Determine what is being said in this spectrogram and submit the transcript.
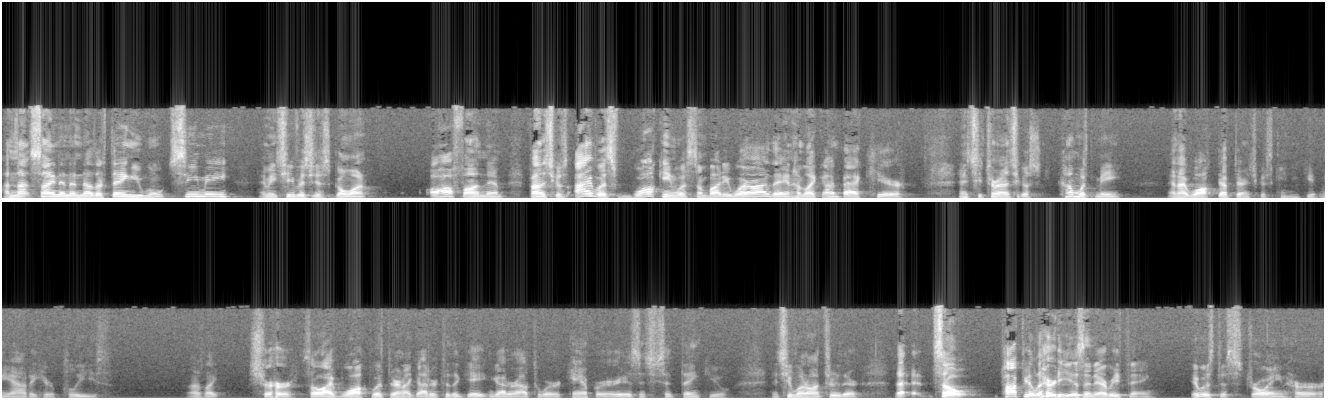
I'm not signing another thing. You won't see me. I mean, she was just going off on them. Finally, she goes, I was walking with somebody. Where are they? And I'm like, I'm back here. And she turned around and she goes, Come with me. And I walked up there and she goes, Can you get me out of here, please? I was like, Sure. So I walked with her and I got her to the gate and got her out to where her camper area is. And she said, Thank you. And she went on through there. That, so popularity isn't everything. It was destroying her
